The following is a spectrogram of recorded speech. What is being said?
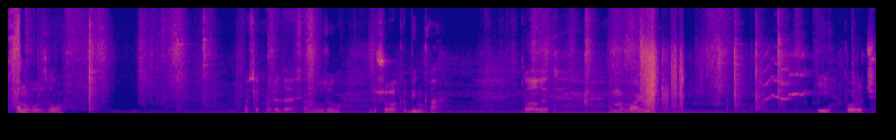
Санвузол. Ось як виглядає санвузол, душова кабінка, туалет, вмивальник. І поруч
